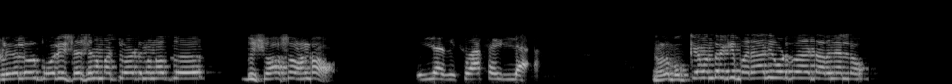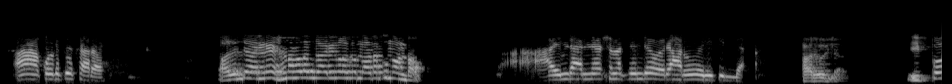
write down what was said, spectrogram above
കിളികല്ലൂർ പോലീസ് സ്റ്റേഷനും മറ്റുമായിട്ട് നിങ്ങൾക്ക് വിശ്വാസം ഉണ്ടോ ഇല്ല വിശ്വാസം ഇല്ല നിങ്ങൾ മുഖ്യമന്ത്രിക്ക് പരാതി കൊടുത്തതായിട്ട് അറിഞ്ഞല്ലോ? ആ കൊടുത്തു സാറേ. അതിന്റെ അന്വേഷണങ്ങളും കാര്യങ്ങളൊക്കെ നടക്കുന്നുണ്ടോ? അതിന്റെ അന്വേഷണത്തിന്റെ ഒരറിവ് എനിക്കില്ല. അറിവില്ല. ഇപ്പോ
